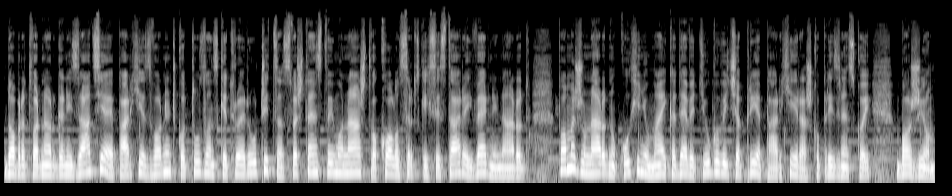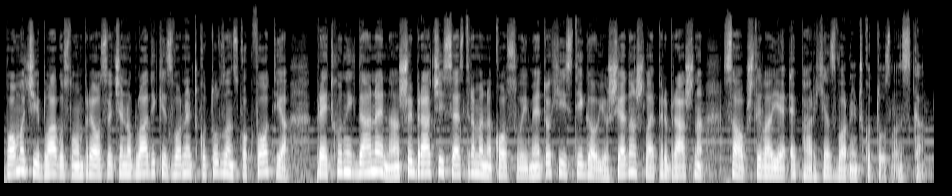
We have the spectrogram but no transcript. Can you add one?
dobrotvorna organizacija eparhije Zvorničko-Tuzlanske Trojeručica, sveštenstvo i monaštvo, kolo srpskih sestara i verni narod pomažu narodnu kuhinju Majka Devet Jugovića pri eparhiji Raško-Prizrenskoj. Božijom pomoći i blagoslovom preosvećenog vladike Zvorničko-Tuzlanskog Fotija prethodnih dana je našoj braći i sestrama na Kosovu i Metohiji stigao još jedan šleper brašna, saopštila je eparhija Zvorničko-Tuzlanska. नमस्कार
